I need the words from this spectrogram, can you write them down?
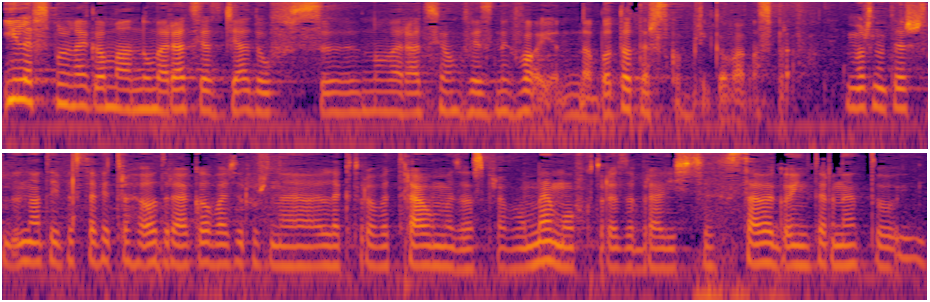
ile wspólnego ma numeracja z dziadów z numeracją Gwiezdnych Wojen, no bo to też skomplikowana sprawa. Można też na tej wystawie trochę odreagować różne lekturowe traumy za sprawą memów, które zebraliście z całego internetu i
